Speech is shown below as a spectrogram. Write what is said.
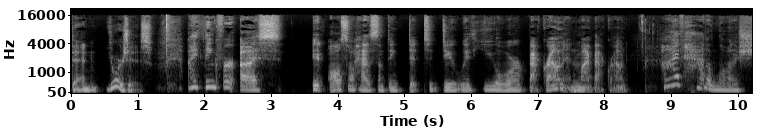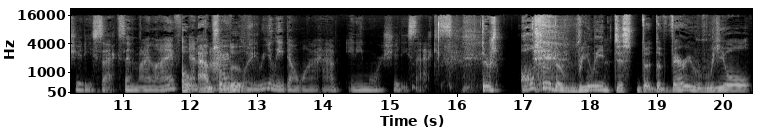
than yours is. I think for us, it also has something to, to do with your background and my background. I've had a lot of shitty sex in my life. Oh, absolutely. I really don't want to have any more shitty sex. There's also the really just the the very real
